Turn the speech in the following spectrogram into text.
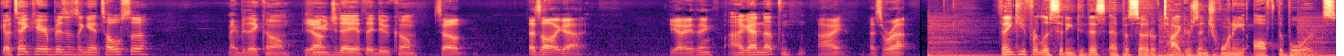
go take care of business against Tulsa. Maybe they come. Yep. Huge day if they do come. So that's all I got. You got anything? I got nothing. All right, that's a wrap. Thank you for listening to this episode of Tigers in 20 Off the Boards.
